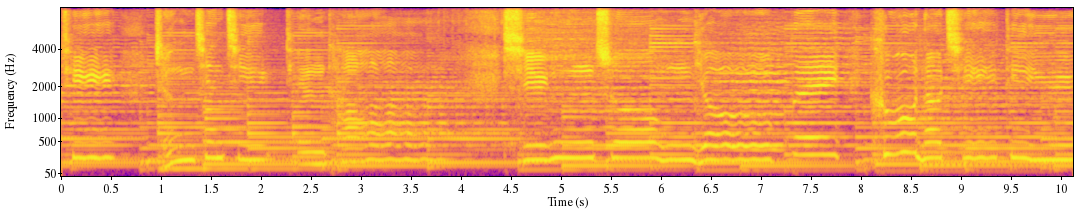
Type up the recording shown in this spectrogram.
提正见即天堂。心中有悲苦恼即地狱，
